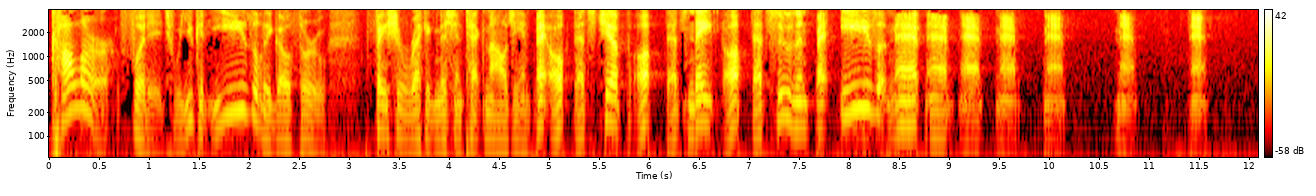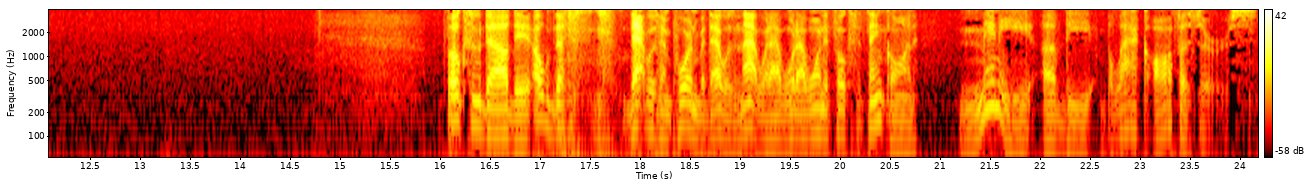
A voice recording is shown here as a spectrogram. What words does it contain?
color footage where you could easily go through facial recognition technology and oh, that's Chip. Oh, that's Nate. Oh, that's Susan. Easy. Nah, nah, nah, nah, nah, nah. Folks who dialed in, oh, that, that was important, but that was not what I, what I wanted folks to think on. Many of the black officers,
